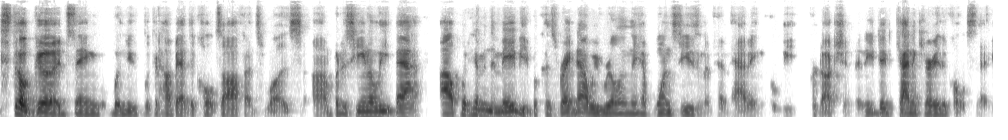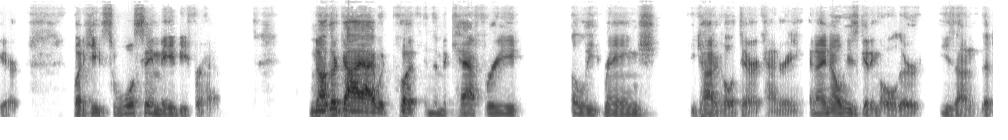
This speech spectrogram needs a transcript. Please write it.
still good, saying when you look at how bad the Colts offense was. Um, but is he an elite back? I'll put him in the maybe because right now we really only have one season of him having elite production, and he did kind of carry the Colts that year. But he's so we'll say maybe for him. Another guy I would put in the McCaffrey elite range. You got to go with Derrick Henry, and I know he's getting older. He's on the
